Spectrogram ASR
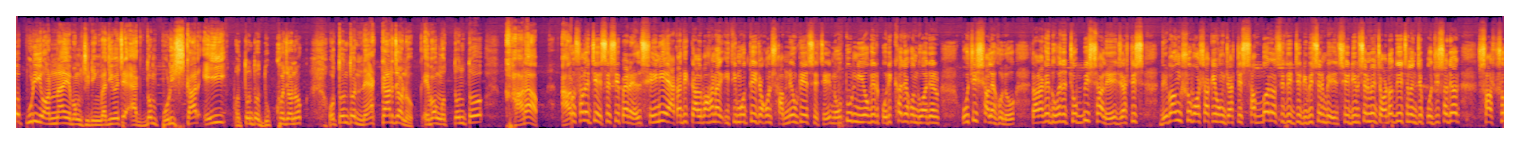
পুরোপুরি অন্যায় এবং চিটিংবাজি হয়েছে, একদম পরিষ্কার। এই অত্যন্ত দুঃখজনক, অত্যন্ত ন্যাক্কারজনক এবং অত্যন্ত খারাপ আরও সালের যে এসএসসি প্যানেল সেই নিয়ে একাধিক টালবাহানা ইতিমধ্যেই যখন সামনে উঠে এসেছে, নতুন নিয়োগের পরীক্ষা যখন দু হাজার পঁচিশ সালে হলো, তার আগে দু হাজার চব্বিশ সালে জাস্টিস দেবাংশু বসাক এবং জাস্টিস সাব্বার রশিদির যে ডিভিশন বেঞ্চ, সেই ডিভিশন বেঞ্চ অর্ডার দিয়েছিলেন যে পঁচিশ হাজার সাতশো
